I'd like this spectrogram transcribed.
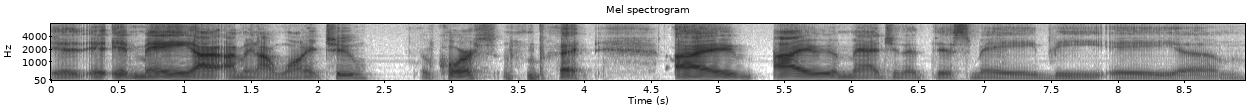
It it, it may. I, I mean I want it to, of course, but I I imagine that this may be a um,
